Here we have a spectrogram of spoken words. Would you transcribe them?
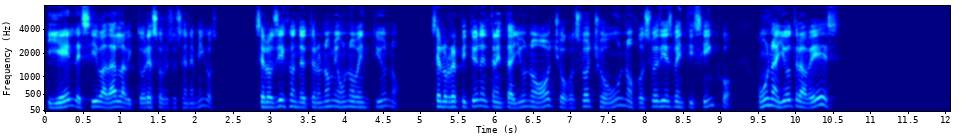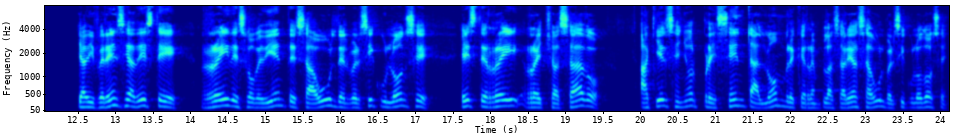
y Él les iba a dar la victoria sobre sus enemigos. Se los dijo en Deuteronomio 1.21, se lo repitió en el 31.8, Josué 8.1, Josué 10.25, una y otra vez. Y a diferencia de este rey desobediente, Saúl, del versículo 11, este rey rechazado, aquí el Señor presenta al hombre que reemplazaría a Saúl, versículo 12.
